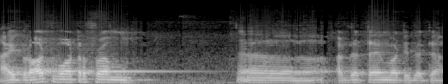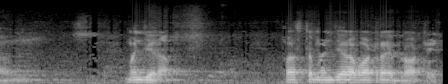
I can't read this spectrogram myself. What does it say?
I brought water from, uh, at that time, what is that, um, Manjira. First Manjira water I brought it.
